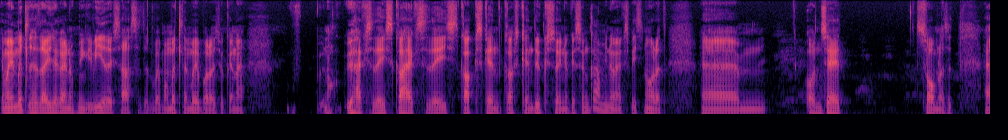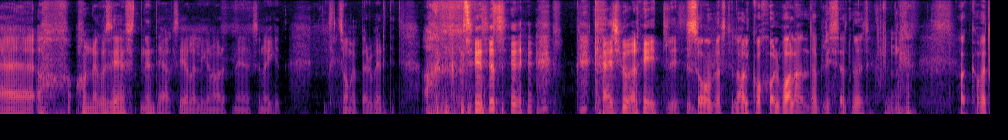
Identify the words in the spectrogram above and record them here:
ja ma ei mõtle seda isegi ainult mingi viieteistaastaselt, vaid ma mõtlen võib-olla siukene noh, üheksateist, kaheksateist, kakskümmend, kakskümmend üks on ju, kes on ka minu jaoks veits noored ähm,. on see, et soomlased äh, on nagu see, nende jaoks ei ole liiga noored, nende jaoks on õiged Soome perverdid, casual hate lihtsalt. soomlastel alkohol valandab lihtsalt nad hakkavad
